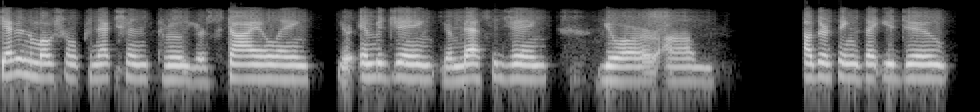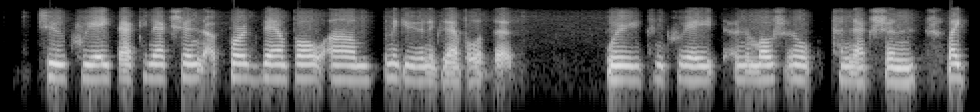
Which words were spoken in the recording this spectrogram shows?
get an emotional connection through your styling, your imaging, your messaging, your um, other things that you do to create that connection. For example, um, let me give you an example of this, where you can create an emotional connection. Like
